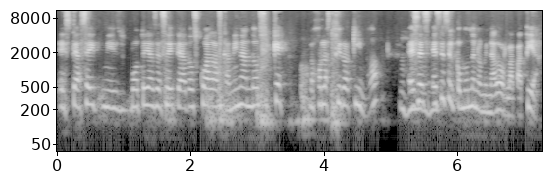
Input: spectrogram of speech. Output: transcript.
este aceite, mis botellas de aceite a dos cuadras caminando? ¿Sí qué? Mejor las tiro aquí, ¿no? ese, es, ese es el común denominador, la apatía.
